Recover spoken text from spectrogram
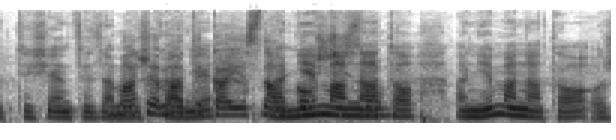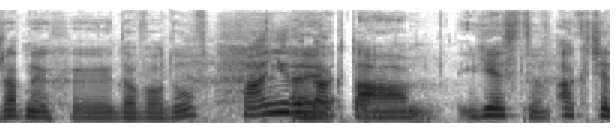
y, tysięcy za Matematyka mieszkanie, jest a nie ma na to, a nie ma na to żadnych y, dowodów. Pani redaktor, A jest w akcie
